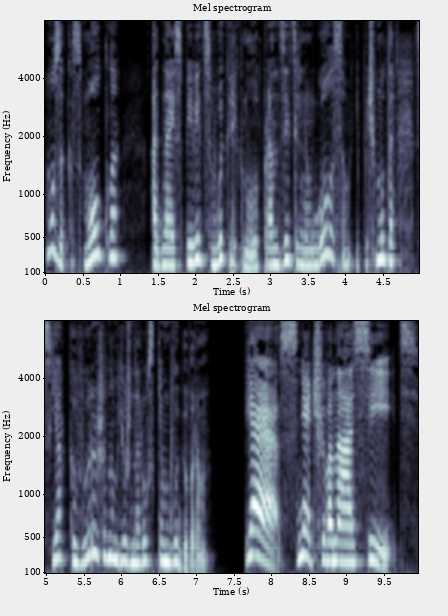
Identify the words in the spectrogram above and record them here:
Музыка смолкла, одна из певиц выкрикнула пронзительным голосом и почему-то с ярко выраженным южнорусским выговором. «Yes, нечего носить!»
